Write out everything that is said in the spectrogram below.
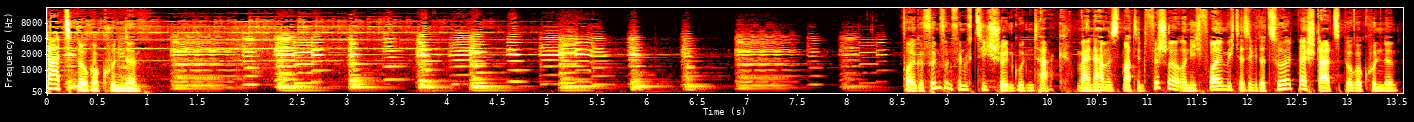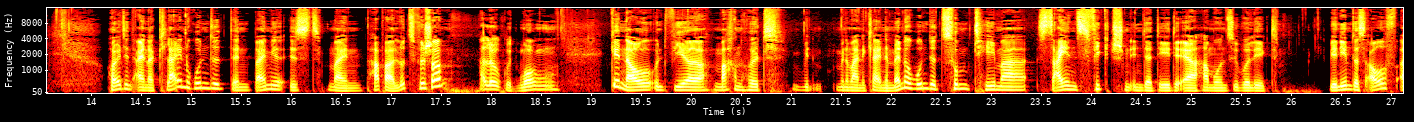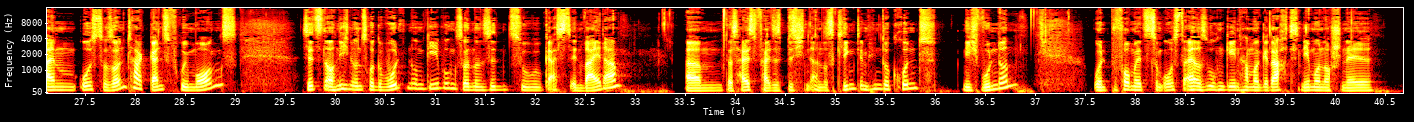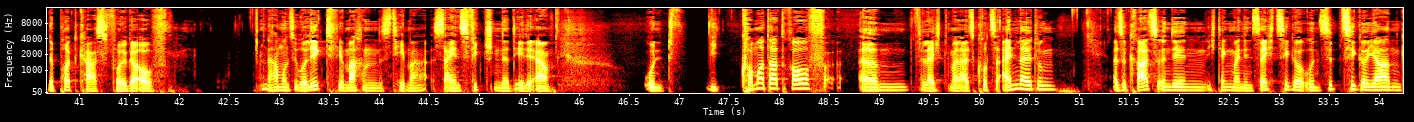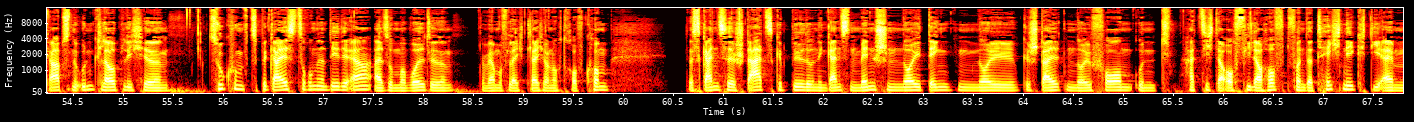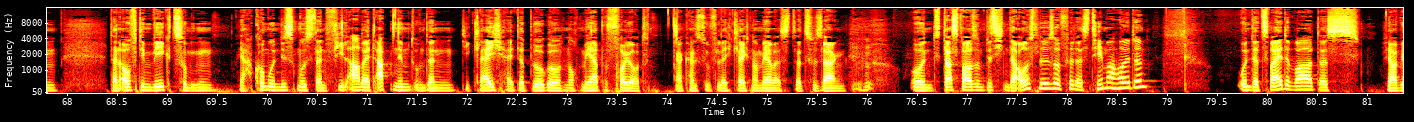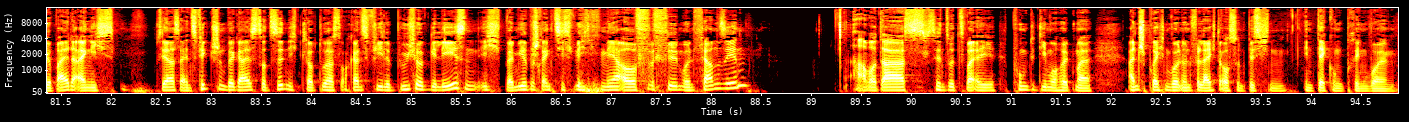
Staatsbürgerkunde. Folge 55, schönen guten Tag. Mein Name ist Martin Fischer und ich freue mich, dass ihr wieder zuhört bei Staatsbürgerkunde. Heute in einer kleinen Runde, denn bei mir ist mein Papa Lutz Fischer. Hallo, guten Morgen. Genau, und wir machen heute eine kleine Männerrunde zum Thema Science Fiction in der DDR, haben wir uns überlegt. Wir nehmen das auf am Ostersonntag ganz früh morgens, sitzen auch nicht in unserer gewohnten Umgebung, sondern sind zu Gast in Weida. Ähm, das heißt, falls es ein bisschen anders klingt im Hintergrund, nicht wundern. Und bevor wir jetzt zum Ostereier suchen gehen, haben wir gedacht, nehmen wir noch schnell eine Podcast-Folge auf. Und da haben wir uns überlegt, wir machen das Thema Science Fiction in der DDR. Und wie kommen wir da drauf? Ähm, vielleicht mal als kurze Einleitung. Also gerade so in den, ich denke mal in den 60er und 70er Jahren gab es eine unglaubliche Zukunftsbegeisterung in der DDR. Also man wollte, da werden wir vielleicht gleich auch noch drauf kommen, das ganze Staatsgebilde und den ganzen Menschen neu denken, neu gestalten, neu formen und hat sich da auch viel erhofft von der Technik, die einem dann auf dem Weg zum ja, Kommunismus dann viel Arbeit abnimmt und dann die Gleichheit der Bürger noch mehr befeuert. Da kannst du vielleicht gleich noch mehr was dazu sagen. Mhm. Und das war so ein bisschen der Auslöser für das Thema heute. Und der zweite war, dass ja, wir beide eigentlich sehr Science Fiction begeistert sind. Ich glaube, du hast auch ganz viele Bücher gelesen. Ich, bei mir beschränkt sich wenig mehr auf Film und Fernsehen. Aber das sind so zwei Punkte, die wir heute mal ansprechen wollen und vielleicht auch so ein bisschen in Deckung bringen wollen.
